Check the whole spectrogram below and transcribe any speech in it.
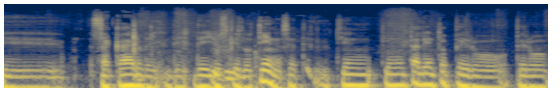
eh, sacar de, ellos que lo tienen, o sea, tienen, tienen talento, pero, pero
